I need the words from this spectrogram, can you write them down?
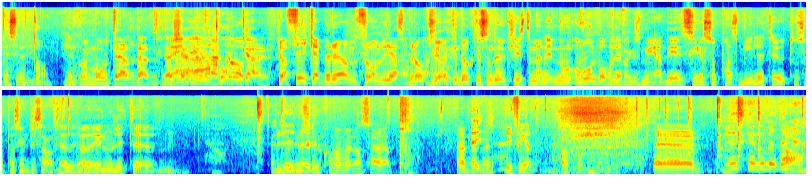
dessutom. Nu kommer motelden. Jag känner hur det kokar. Jag fikar beröm från Jesper också. Jag är inte duktig som du Christer, men Volvo håller jag faktiskt med. Det ser så pass billigt ut och så pass intressant. Jag, jag är nog lite... Ja. Jag trodde du skulle komma med någon så här... Nej, det är fel. Okay. Uh, Vi ska gå vidare. Ja,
